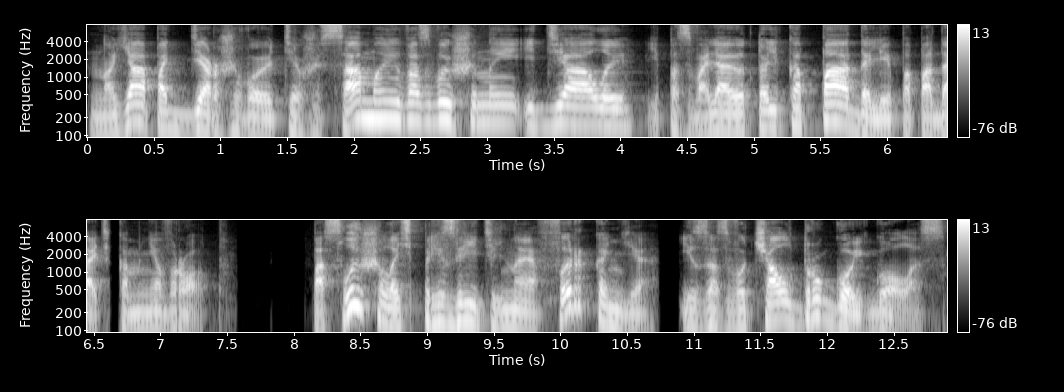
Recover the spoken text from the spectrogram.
но я поддерживаю те же самые возвышенные идеалы и позволяю только падали попадать ко мне в рот. Послышалось презрительное фырканье, и зазвучал другой голос.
